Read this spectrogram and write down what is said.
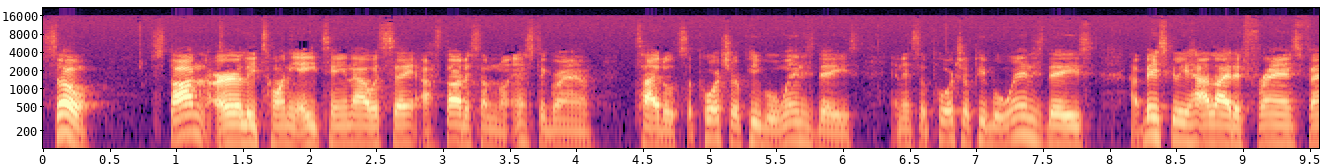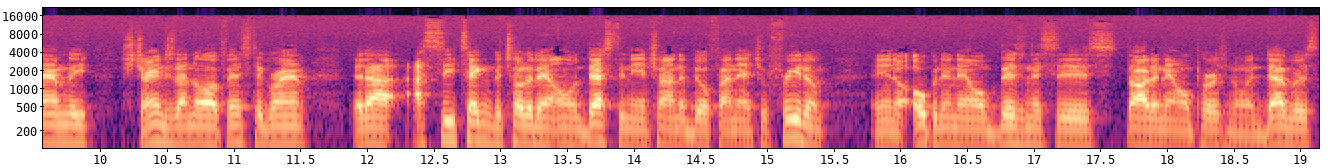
So, starting early 2018, I would say, I started something on Instagram titled Support Your People Wednesdays. And in Support Your People Wednesdays, I basically highlighted friends, family, strangers I know off Instagram that I, I see taking control of their own destiny and trying to build financial freedom. And, you know, opening their own businesses, starting their own personal endeavors.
